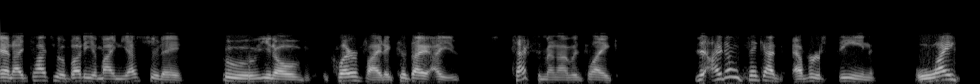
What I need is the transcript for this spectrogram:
And I talked to a buddy of mine yesterday who, you know, clarified it because I, I texted him and I was like, I don't think I've ever seen like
